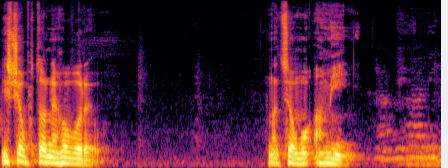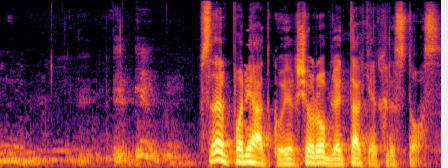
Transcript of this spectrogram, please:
І щоб хто не говорив. На цьому амінь. Все в порядку, якщо роблять так, як Христос.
